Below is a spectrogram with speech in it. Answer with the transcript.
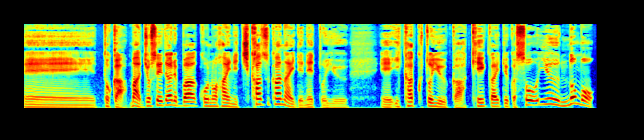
えー、とか、まあ女性であればこの範囲に近づかないでねという、えー、威嚇というか警戒というかそういうのも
